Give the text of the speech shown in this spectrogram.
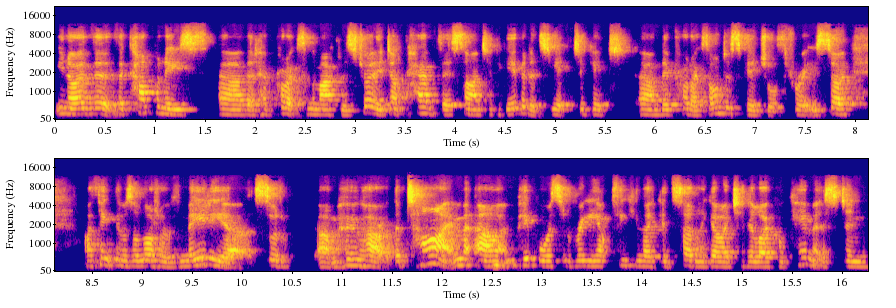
you know, the, the companies uh, that have products in the market in Australia don't have their scientific evidence yet to get um, their products onto Schedule 3. So I think there was a lot of media sort of um, hoo-ha at the time, um, and people were sort of ringing up thinking they could suddenly go into their local chemist and,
